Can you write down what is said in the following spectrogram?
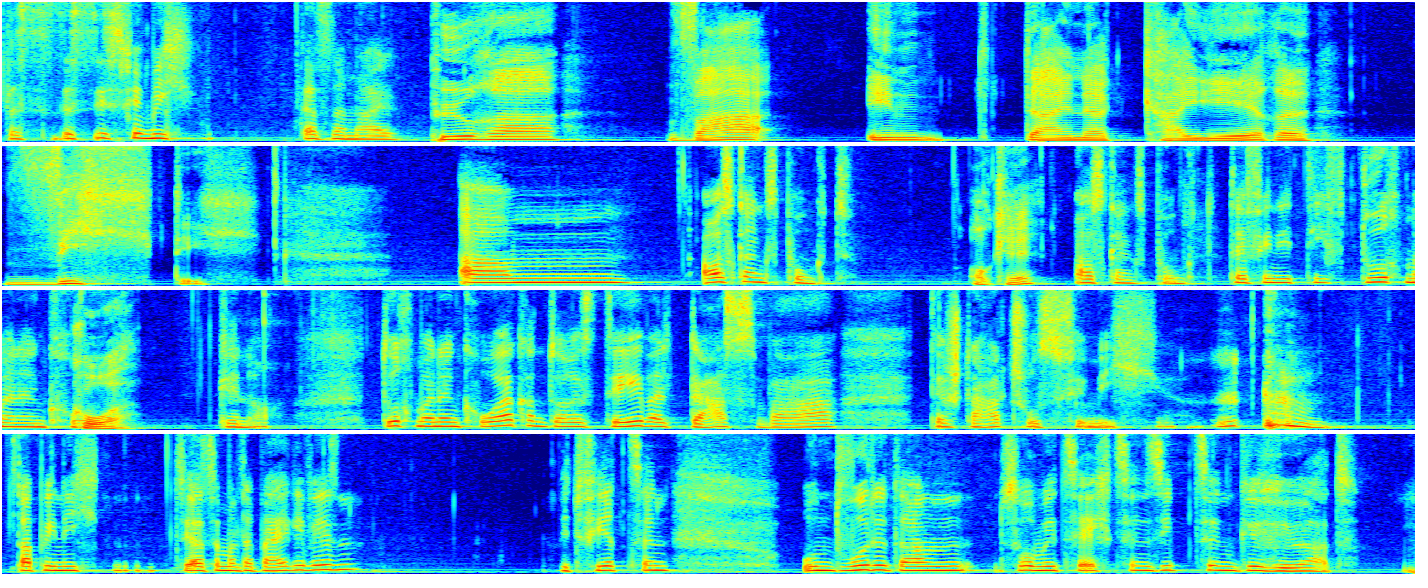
das, das ist für mich ganz normal. Pyra war in deiner Karriere wichtig? Ähm, Ausgangspunkt. Okay, Ausgangspunkt. Definitiv durch meinen Chor. Chor. Genau. Durch meinen Chor Cantoris D, weil das war der Startschuss für mich. da bin ich zuerst einmal dabei gewesen, mit 14, und wurde dann so mit 16, 17 gehört. Weil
